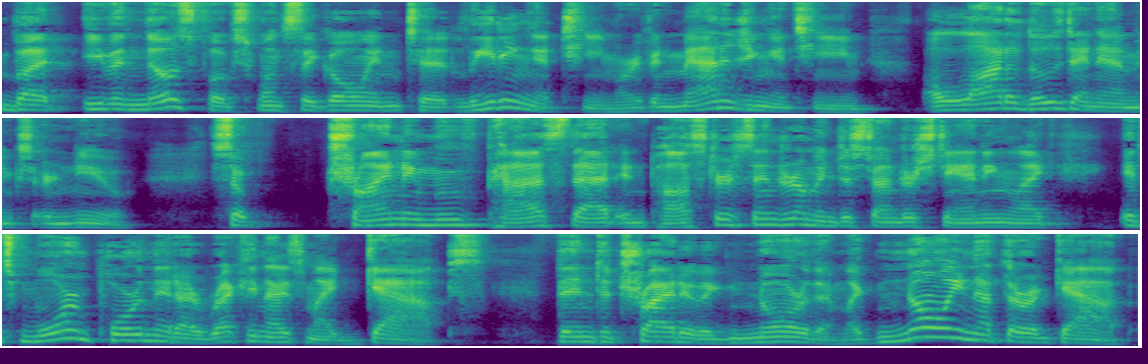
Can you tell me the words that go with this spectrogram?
But even those folks, once they go into leading a team or even managing a team, a lot of those dynamics are new. So trying to move past that imposter syndrome and just understanding like it's more important that I recognize my gaps than to try to ignore them. Like knowing that they're a gap,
